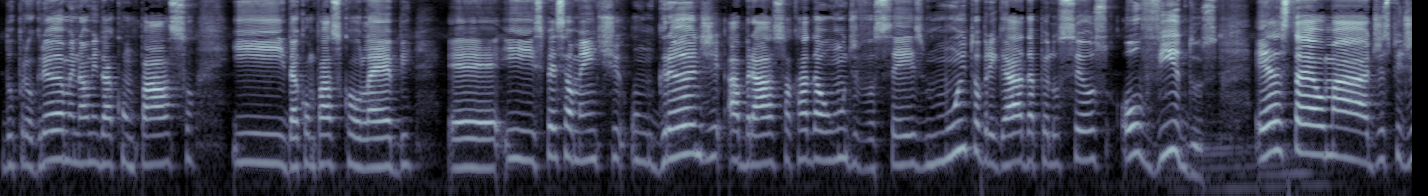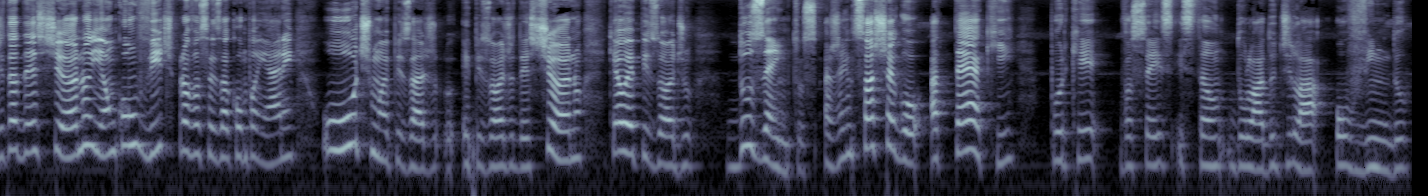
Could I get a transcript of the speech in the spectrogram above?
do programa, em nome da Compasso e da Compasso Colab. É, e especialmente um grande abraço a cada um de vocês. Muito obrigada pelos seus ouvidos. Esta é uma despedida deste ano e é um convite para vocês acompanharem o último episódio, episódio deste ano, que é o episódio 200. A gente só chegou até aqui porque vocês estão do lado de lá ouvindo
